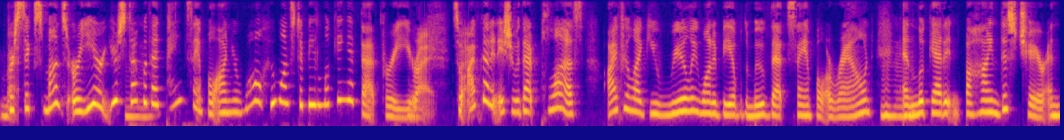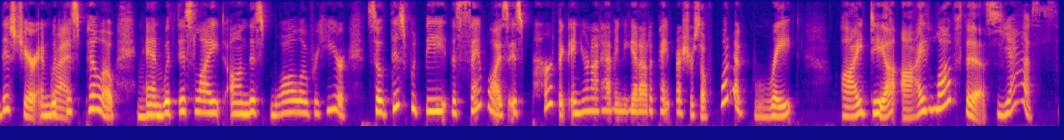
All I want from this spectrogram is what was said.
right. for six months or a year, you're stuck mm-hmm. with that paint sample on your wall. Who wants to be looking at that for a year? Right. So right. I've got an issue with that. Plus, I feel like you really want to be able to move that sample around mm-hmm. and look at it behind this chair and this chair and with right. this pillow mm-hmm. and with this light on this wall over here. So this would be the Samplize is perfect and you're not having to get out a paintbrush yourself. What a great idea. I love this. Yes.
